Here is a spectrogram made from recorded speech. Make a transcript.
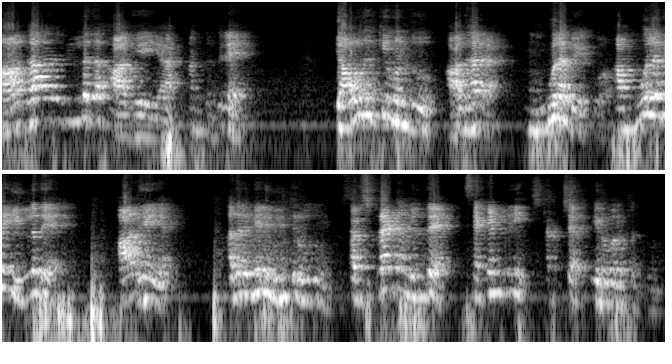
ಆಧಾರವಿಲ್ಲದ ಆಧೇಯ ಅಂತಂದ್ರೆ ಯಾವುದಕ್ಕೆ ಒಂದು ಆಧಾರ ಮೂಲ ಬೇಕು? ಆ ಮೂಲವೇ ಇಲ್ಲದೆ ಆಧೇಯ ಅದರ ಮೇಲೆ ನಿಂತಿರುವುದು ಉಂಟು. ಇಲ್ಲದೆ ಸೆಕೆಂಡರಿ ಸ್ಟ್ರಕ್ಚರ್ ಇರುವಂತದ್ದು ಅಂತ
